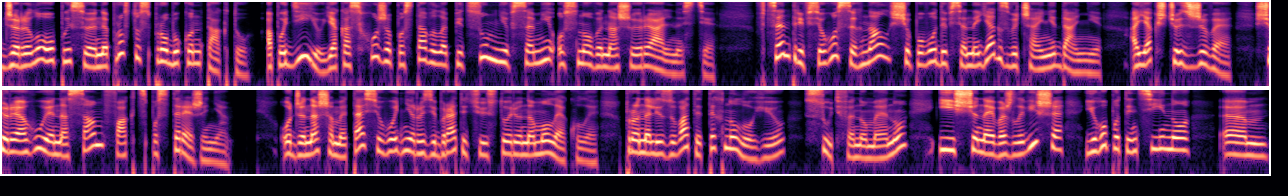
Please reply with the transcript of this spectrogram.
Джерело описує не просто спробу контакту, а подію, яка, схоже, поставила під сумнів самі основи нашої реальності. В центрі всього сигнал, що поводився не як звичайні дані, а як щось живе, що реагує на сам факт спостереження. Отже, наша мета сьогодні розібрати цю історію на молекули, проаналізувати технологію, суть феномену і, що найважливіше, його потенційно ем,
